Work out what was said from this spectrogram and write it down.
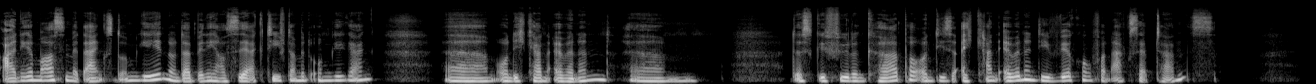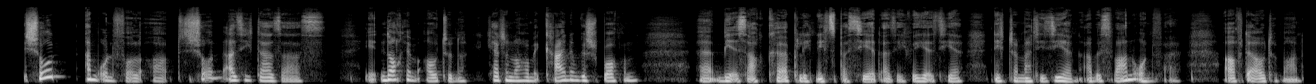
einigermaßen mit Angst umgehen und da bin ich auch sehr aktiv damit umgegangen. Ähm, und ich kann erinnern, ähm, das Gefühl im Körper und diese, ich kann erinnern die Wirkung von Akzeptanz schon am Unfallort, schon als ich da saß, noch im Auto. Ich hatte noch mit keinem gesprochen. Äh, mir ist auch körperlich nichts passiert. Also ich will jetzt hier nicht dramatisieren, aber es war ein Unfall auf der Autobahn,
